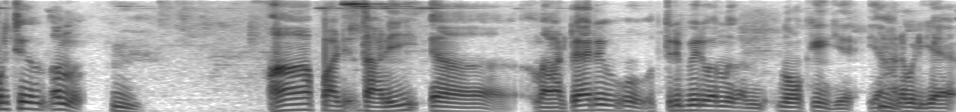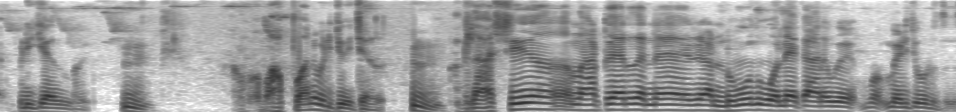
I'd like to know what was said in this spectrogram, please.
മുറിച്ച് തന്നു. ആ പടി തടി നാട്ടുകാർ ഒത്തിരി പേര് വന്ന് കണ്ട് നോക്കി നിൽക്കുക ഈ ആന പിടിക്കാൻ പിടിക്കാന്ന് പറയും. അപ്പാനെ പിടിച്ചു വെച്ചത്. ലാസ്റ്റ് നാട്ടുകാർ തന്നെ രണ്ട് മൂന്ന് കൊല്ലയൊക്കെ ആന മേടിച്ചു കൊടുത്തു.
